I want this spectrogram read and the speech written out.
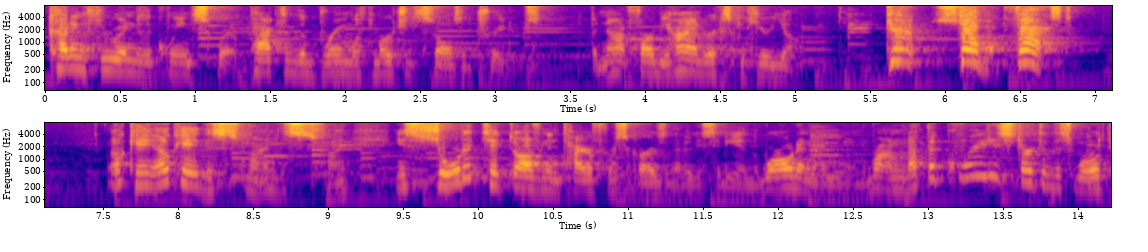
cutting through into the Queen's Square, packed to the brim with merchant stalls and traders. But not far behind, Rix could hear yelling. Get him! Stop him! Fast! Okay, okay, this is fine, this is fine. You sort of ticked off an entire force of guards in the biggest city in the world, and now you're on the run. Not the greatest start to this world,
